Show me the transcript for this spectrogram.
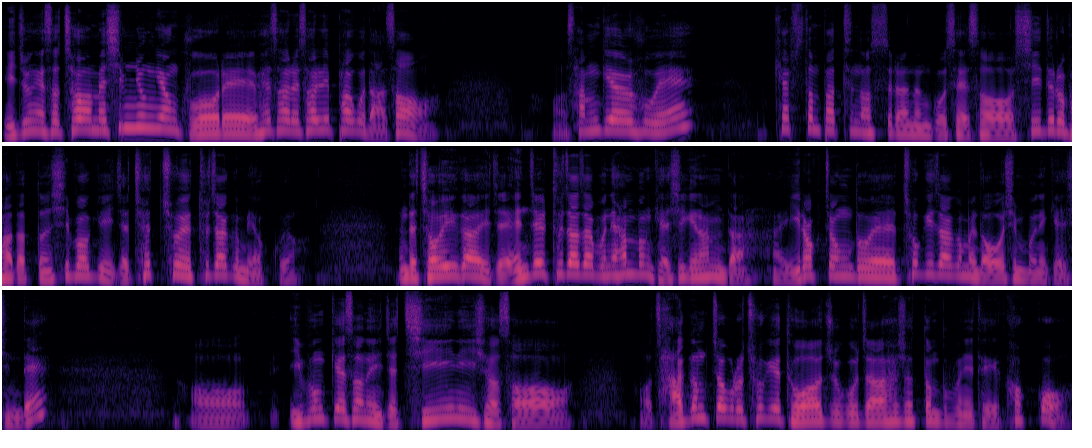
이 중에서 처음에 16년 9월에 회사를 설립하고 나서 어, 3개월 후에 캡스톤 파트너스라는 곳에서 시드로 받았던 10억이 이제 최초의 투자금이었고요. 근데 저희가 이제 엔젤 투자자분이 한 분 계시긴 합니다. 1억 정도의 초기 자금을 넣으신 분이 계신데 어, 이분께서는 이제 지인이셔서 어, 자금적으로 초기에 도와주고자 하셨던 부분이 되게 컸고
